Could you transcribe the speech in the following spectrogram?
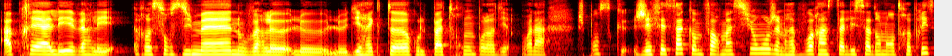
après aller vers les ressources humaines ou vers le, le, le directeur ou le patron pour leur dire, voilà, je pense que j'ai fait ça comme formation, j'aimerais pouvoir installer ça dans l'entreprise.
